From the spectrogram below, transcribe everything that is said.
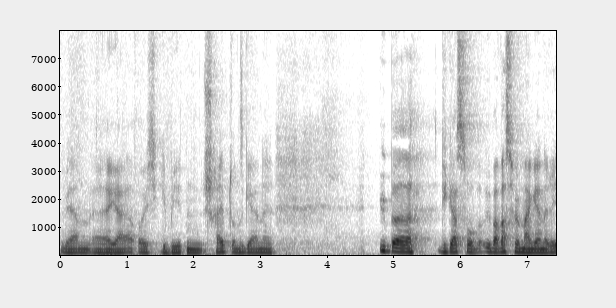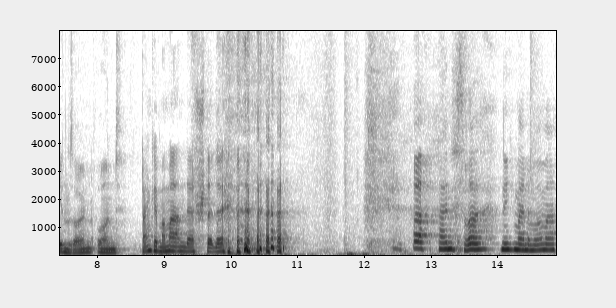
wir haben äh, ja euch gebeten, schreibt uns gerne über die Gastro, über was wir mal gerne reden sollen. Und danke Mama an der Stelle. ah, nein, das war nicht meine Mama.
